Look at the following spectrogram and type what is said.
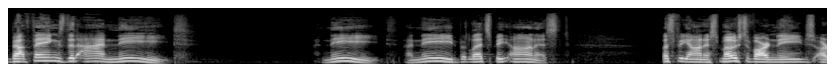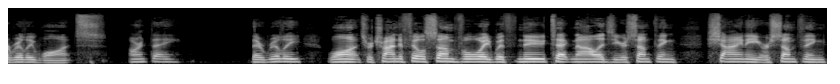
about things that I need. I need. I need, but let's be honest. Let's be honest. Most of our needs are really wants, aren't they? They're really wants. We're trying to fill some void with new technology or something shiny or something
